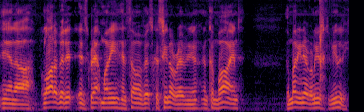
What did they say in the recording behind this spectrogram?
and uh, a lot of it is grant money and some of it's casino revenue, and combined, the money never leaves the community.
